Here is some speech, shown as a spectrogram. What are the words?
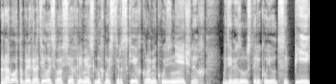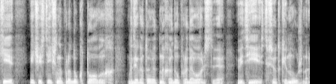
Работа прекратилась во всех ремесленных мастерских, кроме кузнечных, где без устали куются пики — и частично продуктовых, где готовят на ходу продовольствие, ведь есть все-таки нужно.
